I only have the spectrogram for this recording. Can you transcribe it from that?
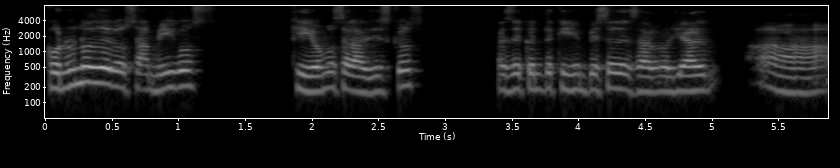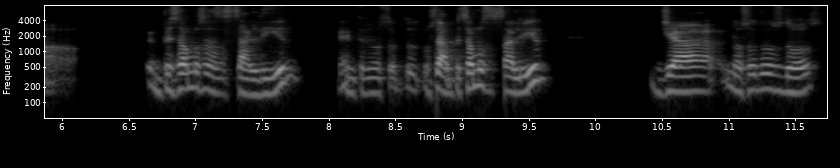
con uno de los amigos que íbamos a las discos, haz de cuenta que yo empiezo a desarrollar, ah, empezamos a salir entre nosotros, o sea, empezamos a salir ya nosotros dos.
